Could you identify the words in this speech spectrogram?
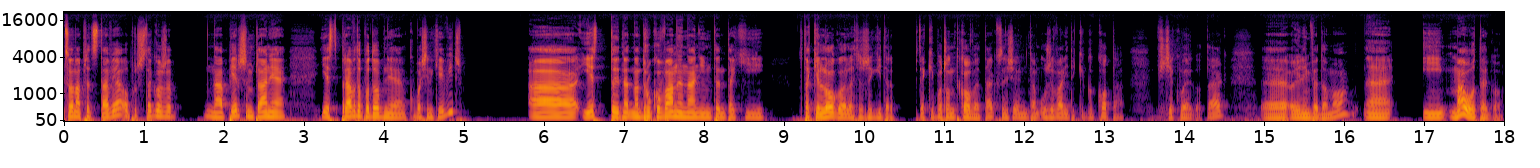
co ona przedstawia, oprócz tego, że na pierwszym planie jest prawdopodobnie Kuba Sienkiewicz, a jest tutaj nadrukowany na nim ten taki, to takie logo elektrycznych gitar takie początkowe, tak? W sensie oni tam używali takiego kota wściekłego, tak? E, o ile im wiadomo. E, I mało tego,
